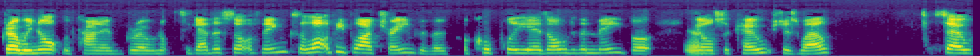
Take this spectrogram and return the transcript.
growing up we've kind of grown up together, sort of thing. So a lot of people I trained with are a couple of years older than me, but yeah. they also coached as well. So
